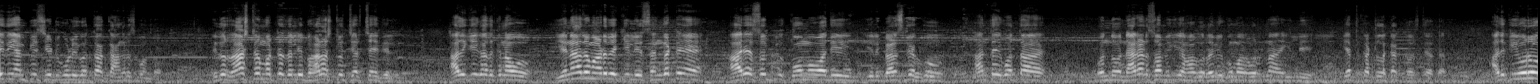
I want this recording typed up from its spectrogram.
ಐದು ಎಂ ಪಿ ಸೀಟ್ಗಳು ಇವತ್ತು ಕಾಂಗ್ರೆಸ್ ಬಂದವು. ಇದು ರಾಷ್ಟ್ರ ಮಟ್ಟದಲ್ಲಿ ಬಹಳಷ್ಟು ಚರ್ಚೆ ಇದೆ ಇಲ್ಲಿ. ಅದಕ್ಕೆ ಅದಕ್ಕೆ ನಾವು ಏನಾದರೂ ಮಾಡಬೇಕು ಇಲ್ಲಿ ಸಂಘಟನೆ ಆರ್ ಎಸ್ ಕೋಮವಾದಿ ಇಲ್ಲಿ ಬೆಳೆಸಬೇಕು ಅಂತ ಇವತ್ತ ಒಂದು ನಾರಾಯಣ ಸ್ವಾಮಿಗೆ ಹಾಗೂ ರವಿಕುಮಾರ್ ಅವ್ರನ್ನ ಇಲ್ಲಿ ಎತ್ತು ಕಟ್ಟಲಕ್ಕ ಕಳಿಸ್ತಾ ಇದ್ದಾರೆ. ಅದಕ್ಕೆ ಇವರು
